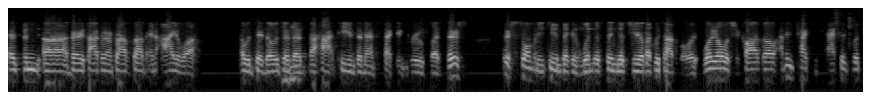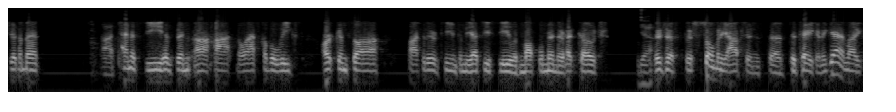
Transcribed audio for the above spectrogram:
has been uh, very popular in PropSwap, and Iowa. I would say those are the, the hot teams in that second group. But there's there's so many teams that can win this thing this year. Like we talked about, Loyola, Chicago. I think Texas Tech is legitimate. Uh, Tennessee has been uh, hot the last couple of weeks. Arkansas, popular team from the SEC with Musselman, their head coach. Yeah. There's just there's so many options to to take. And again, like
